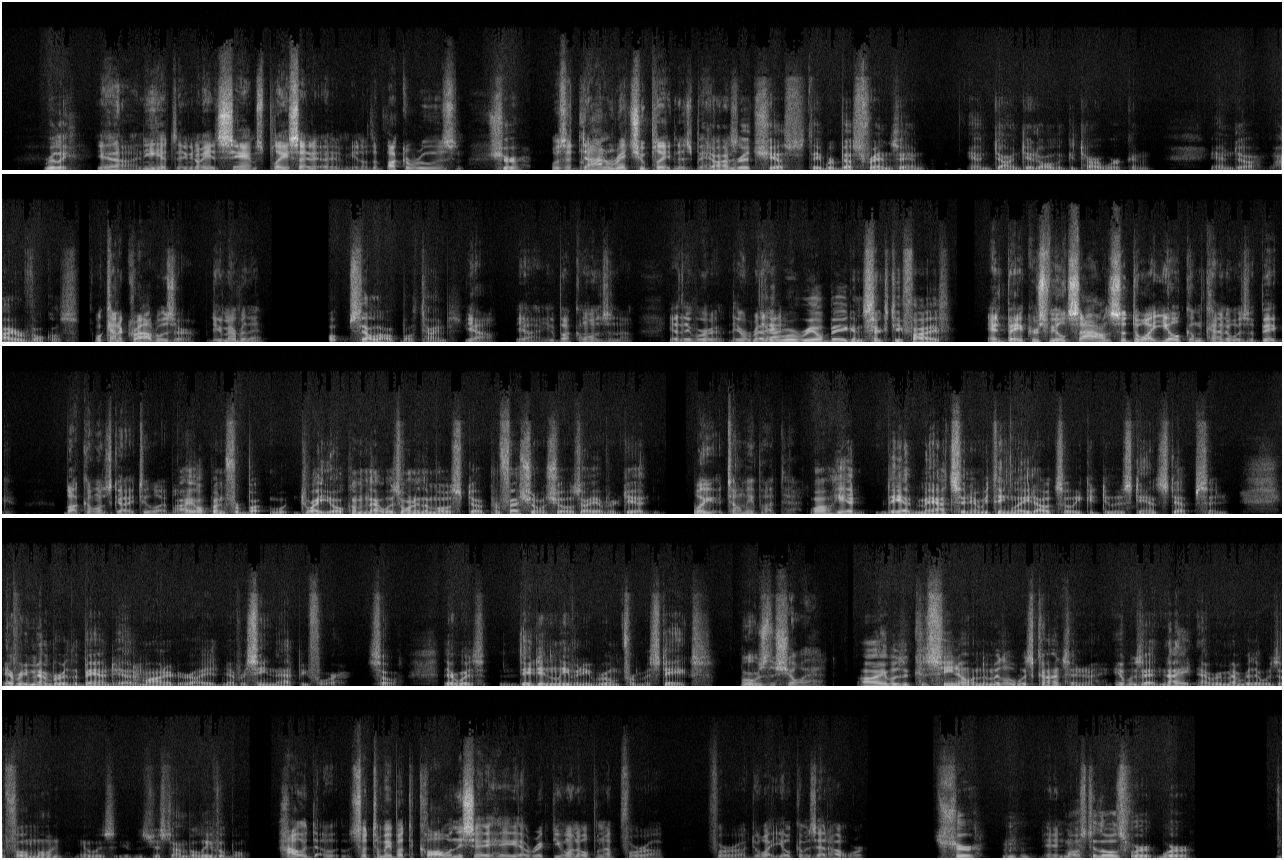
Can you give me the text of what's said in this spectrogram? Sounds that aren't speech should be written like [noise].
Really, Yeah, and he had, you know, he had Sam's Place, I- uh, you know, the Buckaroos. And sure. Was it Don Rich who played in his band? Don? Rich, yes, they were best friends, and and Don did all the guitar work and and uh, higher vocals. What kind of crowd was there? Do you remember that? Oh, sell out both times. Yeah, yeah. You Buck Owens and the yeah, they were they were red They hot. were real big in '65. and Bakersfield Sounds. So Dwight Yoakam kind of was a big Buck Owens guy too. I believe. I opened for Bu- Dwight Yoakam. That was one of the most uh, professional shows I ever did. Well, tell me about that. Well, he had they had mats and everything laid out so he could do his dance steps, and every member of the band had a monitor. I had never seen that before. So there was they didn't leave any room for mistakes. Where was the show at? Uh, it was a casino in the middle of Wisconsin. It was at night, and I remember there was a full moon. It was it was just unbelievable. How? So tell me about the call when they say, "Hey, uh, Ric, do you want to open up for uh, for uh, Dwight Yoakam?" Is that how it worked? Sure, hmm And most of those were were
